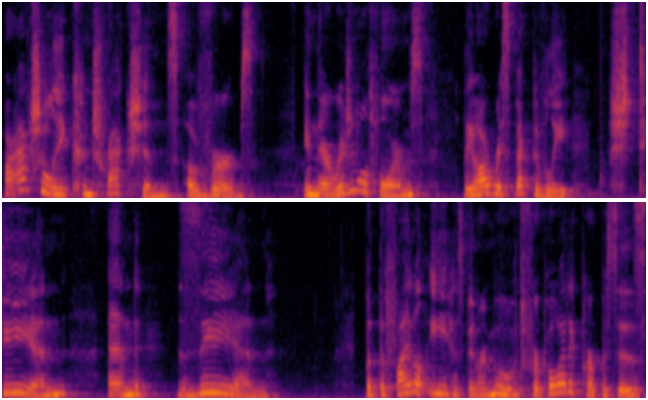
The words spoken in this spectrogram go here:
are actually contractions of verbs. In their original forms, they are respectively stehen and sehen. but the final E has been removed for poetic purposes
